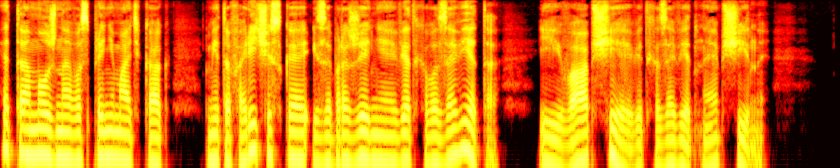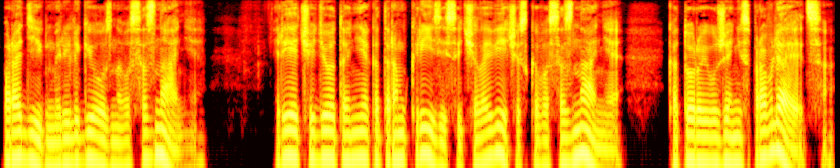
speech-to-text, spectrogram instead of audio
Это можно воспринимать как метафорическое изображение Ветхого Завета и вообще ветхозаветной общины, парадигмы религиозного сознания. Речь идет о некотором кризисе человеческого сознания, который уже не справляется.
